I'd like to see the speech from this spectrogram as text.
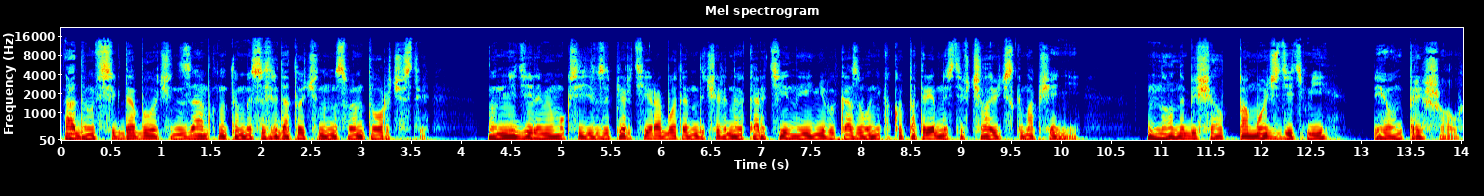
Адам всегда был очень замкнутым и сосредоточенным на своем творчестве. Он неделями мог сидеть в заперти, работая над очередной картиной и не выказывал никакой потребности в человеческом общении. Но он обещал помочь с детьми, и он пришел.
